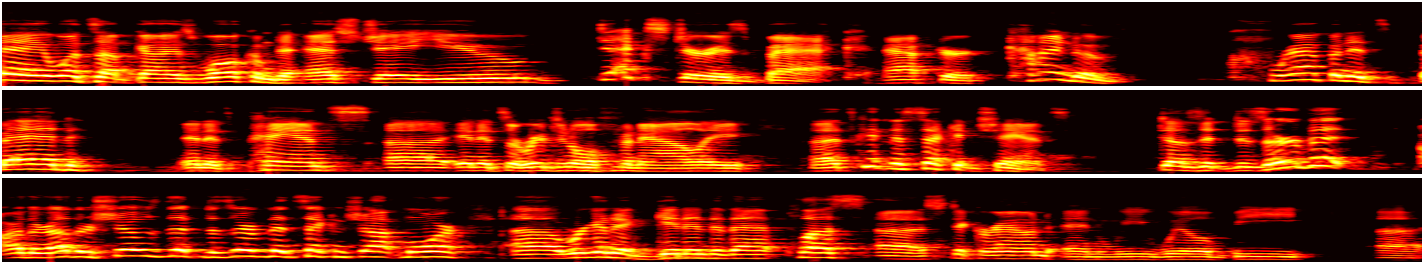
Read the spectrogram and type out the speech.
Hey, what's up, guys? Welcome to SJU. Dexter is back after kind of crapping its bed and its pants uh, in its original finale. Uh, it's getting a second chance. Does it deserve it? Are there other shows that deserve that second shot more? Uh, we're gonna get into that. Plus, uh, stick around and we will be uh,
